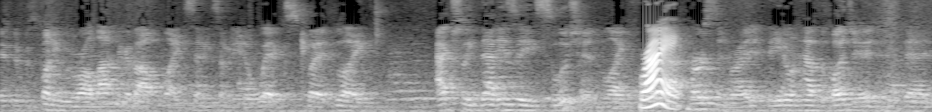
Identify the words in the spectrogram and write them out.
it, it was funny we were all laughing about like sending somebody to Wix, but like actually that is a solution. Like for Right. that person, right? If they don't have the budget, then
